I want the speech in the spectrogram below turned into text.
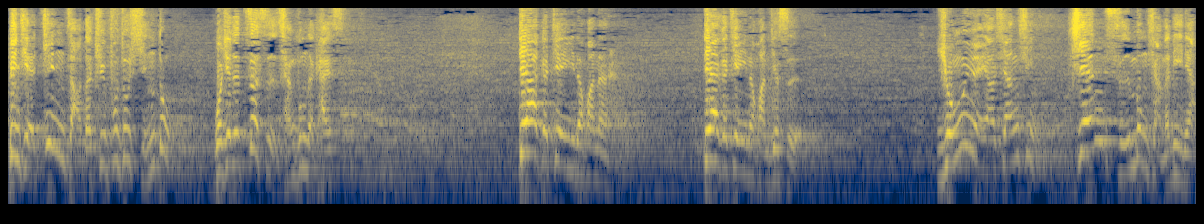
并且尽早的去付出行动，我觉得这是成功的开始。第二个建议的话呢？第二个建议的话呢，就是永远要相信坚持梦想的力量。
